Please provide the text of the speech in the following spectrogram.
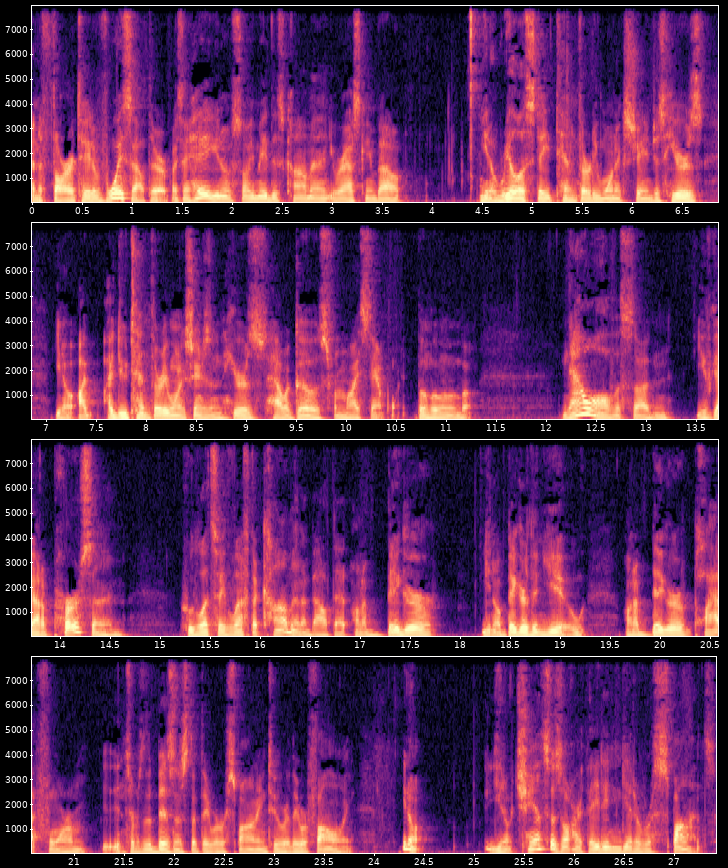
an authoritative voice out there by saying, "Hey, you know, saw you made this comment. You were asking about, you know, real estate 1031 exchanges. Here's, you know, I, I do 1031 exchanges, and here's how it goes from my standpoint. Boom, boom, boom, boom. Now all of a sudden, you've got a person who, let's say, left a comment about that on a bigger, you know, bigger than you, on a bigger platform in terms of the business that they were responding to or they were following. You know, you know, chances are they didn't get a response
